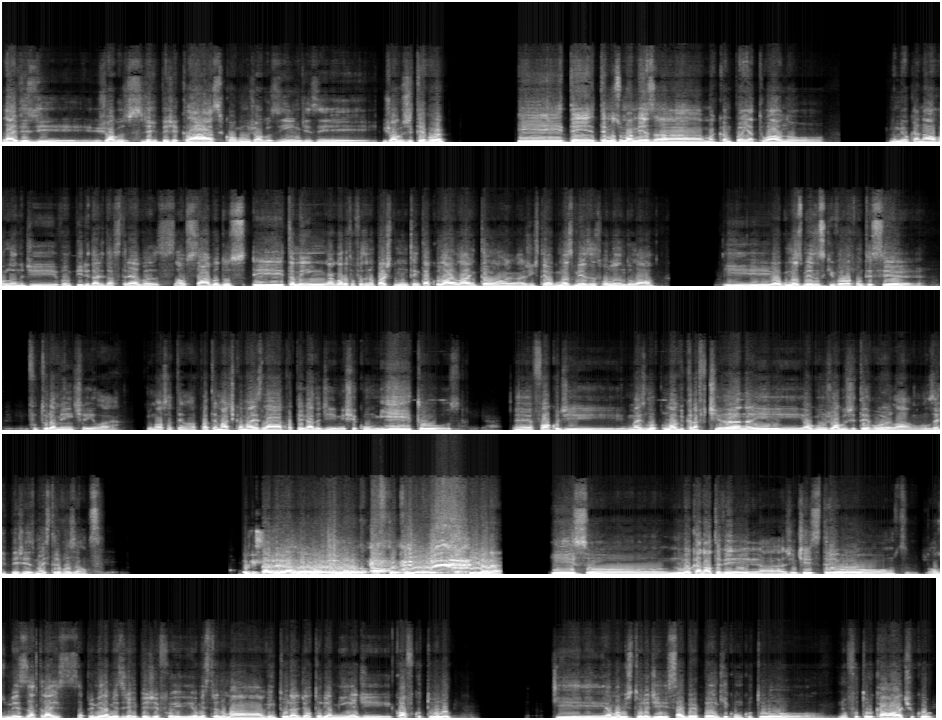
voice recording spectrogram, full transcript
lives de jogos de RPG clássico, alguns jogos indies e jogos de terror. E tem- temos uma mesa, uma campanha atual no, no meu canal rolando de Vampiro Idade das Trevas aos sábados. E também agora eu tô fazendo parte do mundo tentacular lá, então a, a gente tem algumas mesas rolando lá. E algumas mesas que vão acontecer futuramente aí lá. O nosso com a temática mais lá, com a pegada de mexer com mitos, é, foco de mais lo- Lovecraftiana e alguns jogos de terror lá, uns RPGs mais trevosãos. Eu vi que você estava jogando Call of Duty e Vampiro, né? Isso, no meu canal teve. A gente estreou uns, uns meses atrás. A primeira mesa de RPG foi eu mestrando uma aventura de autoria minha, de Call of Cthulhu. Que é uma mistura de cyberpunk com Cthulhu em um futuro caótico.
